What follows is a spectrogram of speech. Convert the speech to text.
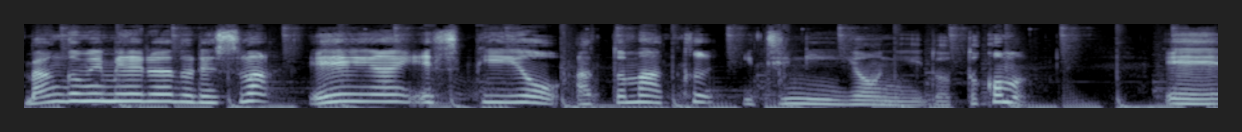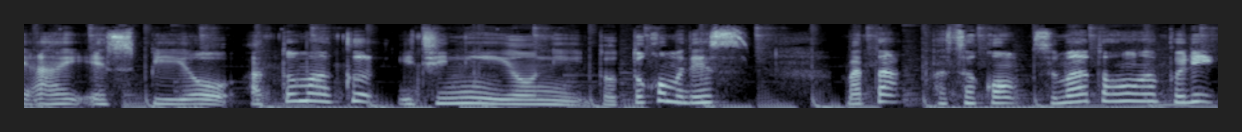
番組メールアドレスは aispo.1242.com aispo.1242.com です。また、パソコン、スマートフォンアプリ、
